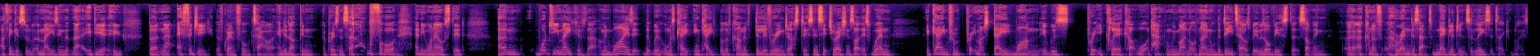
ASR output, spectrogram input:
I think it's amazing that that idiot who burnt that effigy of Grenfell Tower ended up in a prison cell before anyone else did. Um, what do you make of that? I mean, why is it that we're almost ca- incapable of kind of delivering justice in situations like this when, again, from pretty much day one, it was pretty clear cut what had happened. We might not have known all the details, but it was obvious that something, a, a kind of horrendous act of negligence at least had taken place.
